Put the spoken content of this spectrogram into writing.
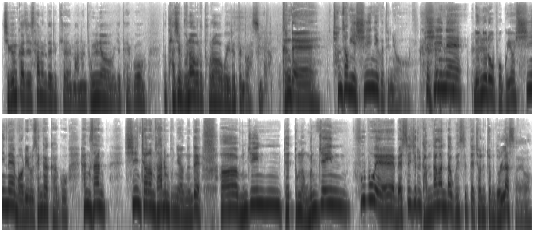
지금까지 사는데 이렇게 많은 동력이 되고 또 다시 문학으로 돌아오고 이랬던 것 같습니다. 근데 천성이 시인이거든요. 시인의 눈으로 보고요. 시인의 머리로 생각하고 항상 시인처럼 사는 분이었는데 아, 문재인 대통령, 문재인 후보의 메시지를 담당한다고 했을 때 저는 좀 놀랐어요.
